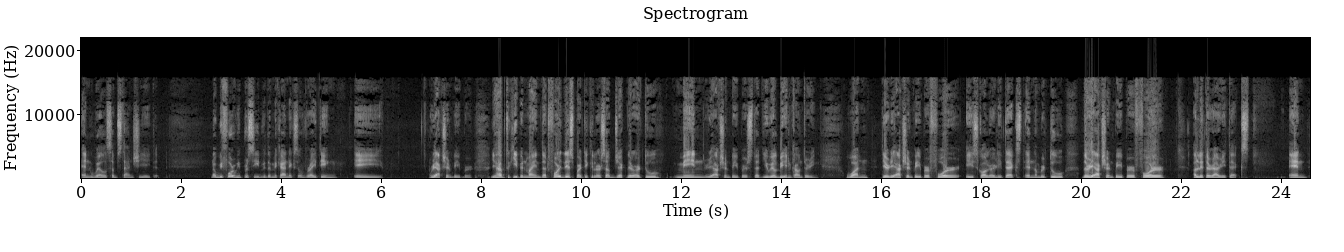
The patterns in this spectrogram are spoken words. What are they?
and well substantiated. Now, before we proceed with the mechanics of writing a reaction paper, you have to keep in mind that for this particular subject, there are two main reaction papers that you will be encountering. One, the reaction paper for a scholarly text, and number two, the reaction paper for a literary text. And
